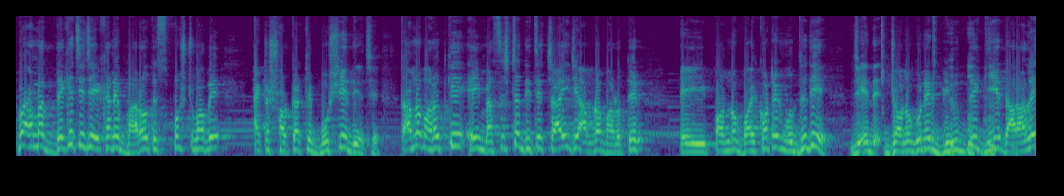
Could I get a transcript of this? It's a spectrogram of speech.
এবং আমরা দেখেছি যে এখানে ভারত স্পষ্টভাবে একটা সরকারকে বসিয়ে দিয়েছে। তো আমরা ভারতকে এই মেসেজটা দিতে চাই যে আমরা ভারতের এই পণ্য বয়কটের মধ্যে দিয়ে যে জনগণের বিরুদ্ধে গিয়ে দাঁড়ালে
